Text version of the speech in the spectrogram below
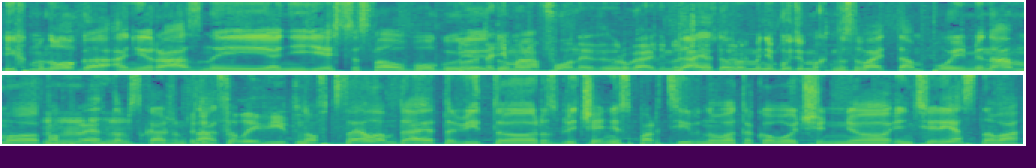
Их много, они разные, они есть, и слава богу. Ну, это не думаю- марафоны, это другая немножко Да, я история. думаю, мы не будем их называть там по именам, э, по Мгм, брендам, скажем Это так. целый вид. Но в целом, да, это вид э, развлечения спортивного, такого очень э, интересного.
